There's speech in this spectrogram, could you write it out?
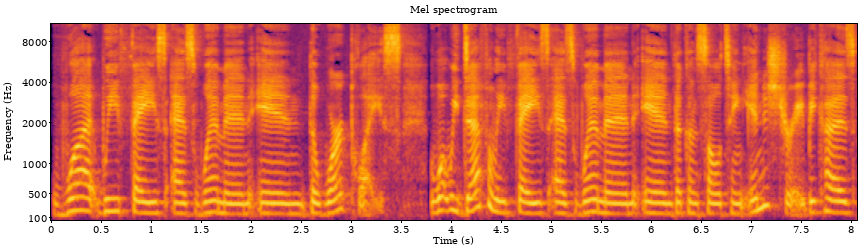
what we face as women in the workplace, what we definitely face as women in the consulting industry. Because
